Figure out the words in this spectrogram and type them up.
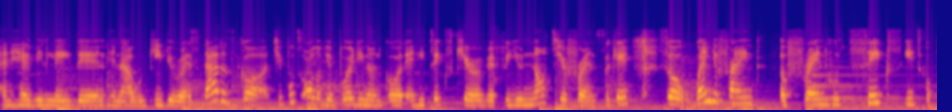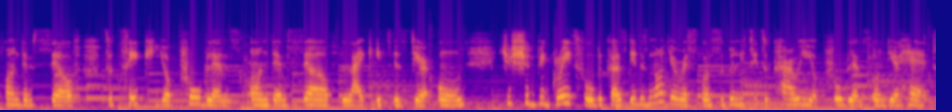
and heavy laden, and I will give you rest. That is God. You put all of your burden on God, and He takes care of it for you, not your friends. Okay. So when you find a friend who takes it upon themselves to take your problems on themselves like it is their own, you should be grateful because it is not your responsibility to carry your problems on their head.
